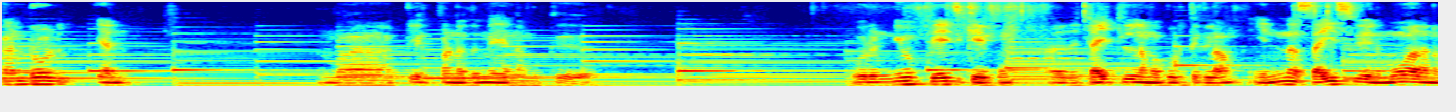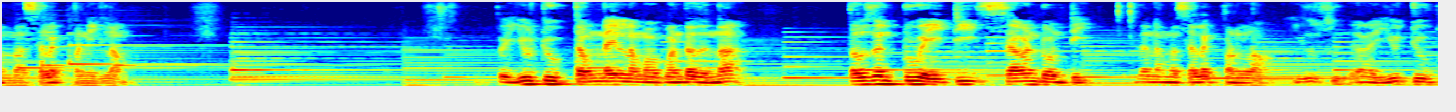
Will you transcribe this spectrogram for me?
கண்ட்ரோல் என் நம்ம கிளிக் பண்ணதுமே நமக்கு ஒரு நியூ பேஜ் கேட்கும். அது டைட்டில் நம்ம கொடுத்துக்கலாம். என்ன சைஸ் வேணுமோ அதை நம்ம செலக்ட் பண்ணிக்கலாம். இப்போ யூடியூப் தம்னைல் நம்ம பண்ணுறதுன்னா thousand two eighty seven twenty இதை நம்ம செலக்ட் பண்ணலாம். யூஸ் யூடியூப்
